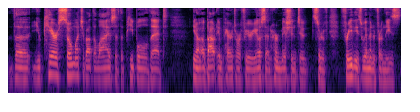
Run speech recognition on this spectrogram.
the you care so much about the lives of the people that you know about Imperator Furiosa and her mission to sort of free these women from these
